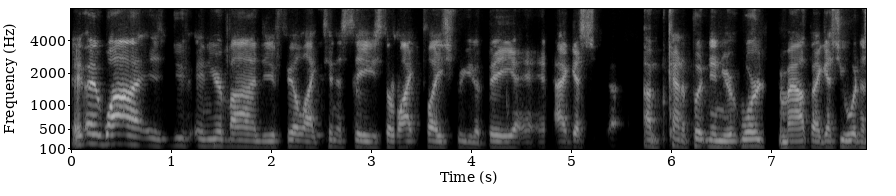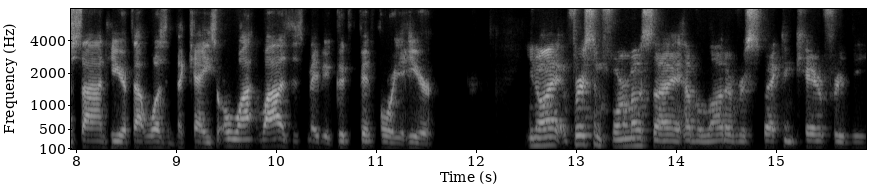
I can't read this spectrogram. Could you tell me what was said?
And, and why, is you, in your mind, do you feel like Tennessee is the right place for you to be? And I guess I'm kind of putting in your words in your mouth, but I guess you wouldn't have signed here if that wasn't the case. Or why, why is this maybe a good fit for you here? You know, I first and foremost, I have a lot of respect and care for the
